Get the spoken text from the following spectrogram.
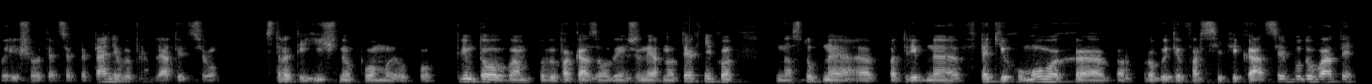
вирішувати це питання, виправляти цю стратегічну помилку. Крім того, вам ви показували інженерну техніку. Наступне е, потрібно в таких умовах е, робити фальсифікації, будувати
